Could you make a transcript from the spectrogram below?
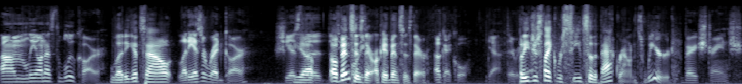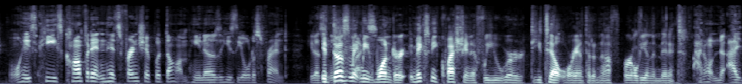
Um, Leon has the blue car. Letty gets out. Letty has a red car. She has Yeah. the. the Oh, Vince is there. Okay, Vince is there. Okay, cool. Yeah, there we But go. he just like recedes to the background. It's weird. very strange. Well, he's he's confident in his friendship with Dom. He knows that he's the oldest friend. He doesn't. It does make me wonder. It makes me question if we were detail oriented enough early in the minute. I don't know. I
